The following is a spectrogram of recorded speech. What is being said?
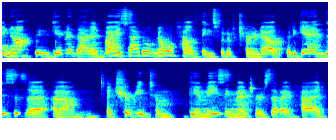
I not been given that advice, I don't know how things would have turned out. But again, this is a, um, a tribute to the amazing mentors that I've had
